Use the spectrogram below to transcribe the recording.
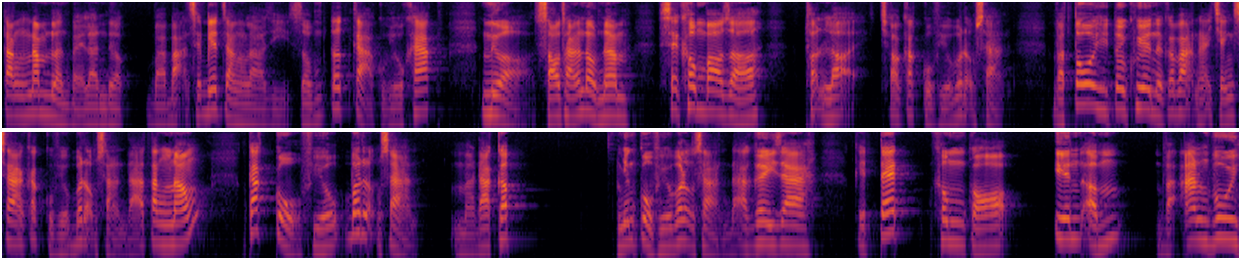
tăng 5 lần 7 lần được. Và bạn sẽ biết rằng là gì? Giống tất cả cổ phiếu khác, nửa 6 tháng đầu năm sẽ không bao giờ thuận lợi cho các cổ phiếu bất động sản. Và tôi thì tôi khuyên là các bạn hãy tránh xa các cổ phiếu bất động sản đã tăng nóng, các cổ phiếu bất động sản mà đa cấp. Những cổ phiếu bất động sản đã gây ra cái Tết không có yên ấm và an vui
